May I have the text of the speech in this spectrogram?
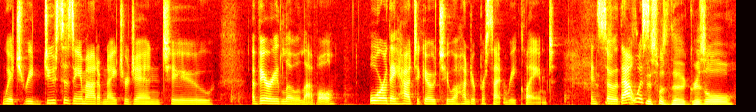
which reduces the amount of nitrogen to a very low level, or they had to go to 100% reclaimed. And so that was This was the Grizzle.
